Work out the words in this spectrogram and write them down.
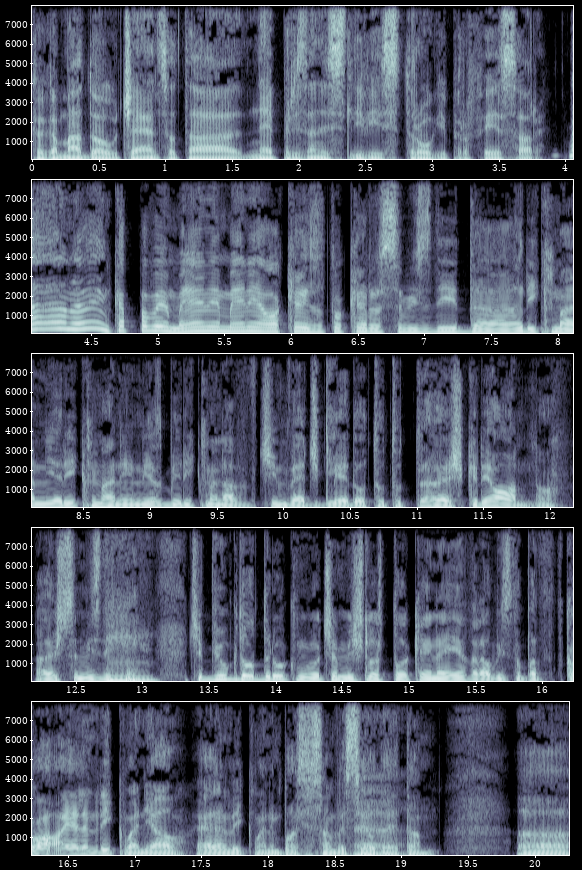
ki ga ima do učencev, ta neprizanesljivi, strogi profesor. Na, ne vem, kaj pa vem, meni, meni je ok, zato ker se mi zdi, da Rikman je Rikman in jaz bi Rikmana čim več gledal, tudi, tudi veš, ker je on. No? Veš, se mi zdi, mm. če bi bil kdo drug, mogoče mi šlo to, kaj na jedra, v bistvu pa tako, Ellen Rikman, ja, Ellen Rikman in pa si sam vesel, yeah. da je ja. tam. Uh,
